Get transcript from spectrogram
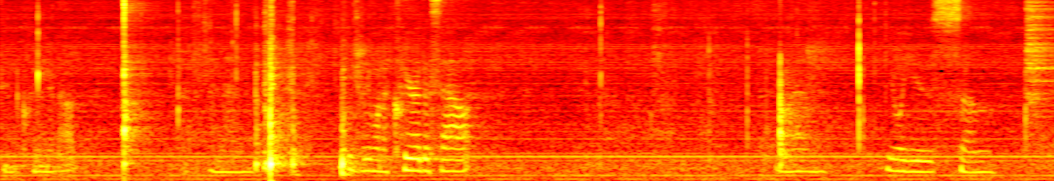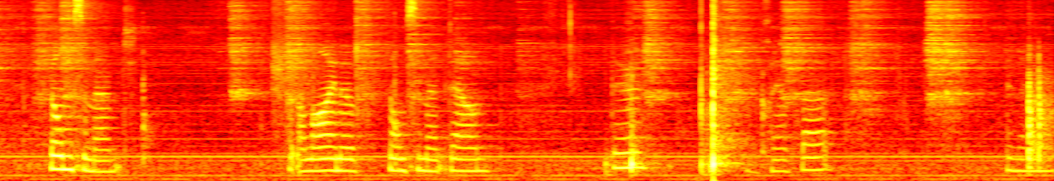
and clean it up. And then usually want to clear this out. And then you'll use some film cement. Put a line of film cement down there. Clamp that. And then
